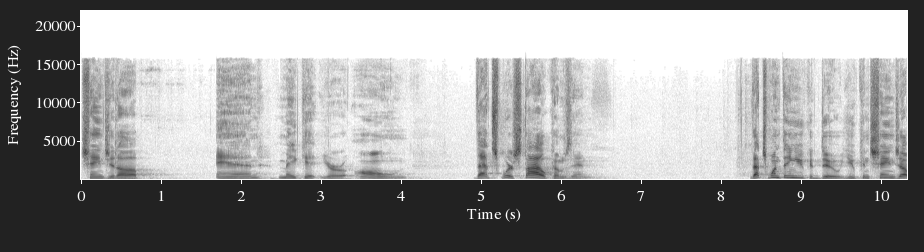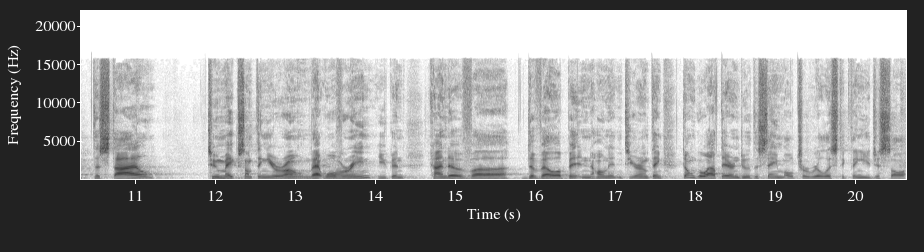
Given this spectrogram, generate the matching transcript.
change it up, and make it your own? That's where style comes in. That's one thing you could do. You can change up the style to make something your own. That Wolverine, you can kind of uh, develop it and hone it into your own thing. Don't go out there and do the same ultra realistic thing you just saw,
